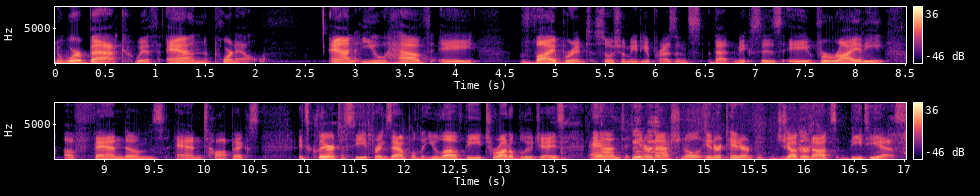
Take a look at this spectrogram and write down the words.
And we're back with Ann Pornel. Anne, you have a vibrant social media presence that mixes a variety of fandoms and topics. It's clear to see, for example, that you love the Toronto Blue Jays and international entertainer juggernauts BTS.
